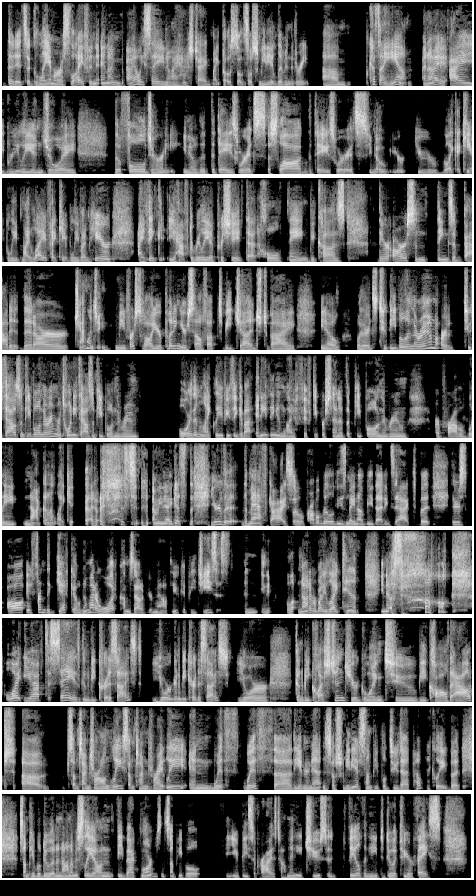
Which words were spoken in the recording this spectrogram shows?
that it's a glamorous life. And and I'm I always say, you know, I hashtag my post on social media, living the dream, um, because I am, and I I really enjoy the full journey you know the, the days where it's a slog the days where it's you know you're you're like i can't believe my life. I can't believe i'm here. I think you have to really appreciate that whole thing because there are some things about it that are challenging. I mean, first of all, you're putting yourself up to be judged by, you know, whether it's two people in the room or 2,000 people in the room or 20,000 people in the room. More than likely, if you think about anything in life, 50% of the people in the room are probably not going to like it. I, don't, I mean, I guess the, you're the the math guy, so the probabilities may not be that exact. But there's all from the get go. No matter what comes out of your mouth, you could be Jesus, and you know not everybody liked him you know so what you have to say is going to be criticized you're going to be criticized you're going to be questioned you're going to be called out uh, sometimes wrongly sometimes rightly and with with uh, the internet and social media some people do that publicly but some people do it anonymously on feedback forms and some people you'd be surprised how many choose to feel the need to do it to your face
